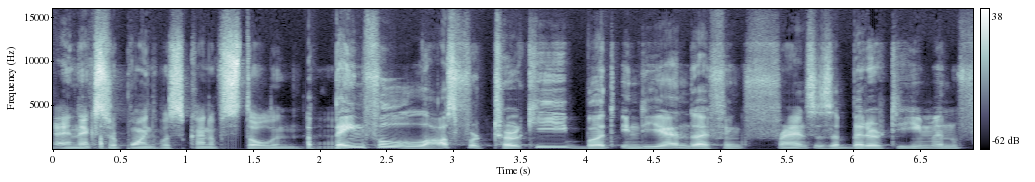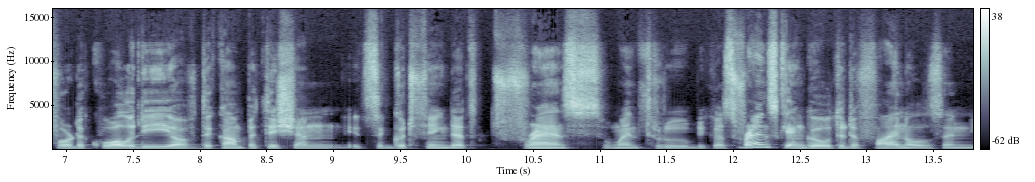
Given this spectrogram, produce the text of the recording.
an extra point was kind of stolen. A painful loss for Turkey, but in the end, I think France is a better team, and for the quality of the competition, it's a good thing that France went through because France can go to the finals, and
